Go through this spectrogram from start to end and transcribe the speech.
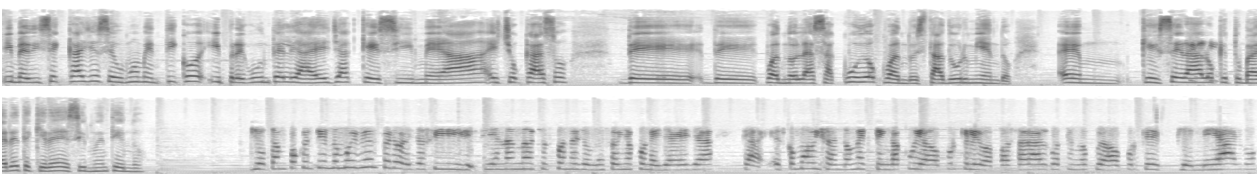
y me dice, cállese un momentico y pregúntele a ella que si me ha hecho caso de, de cuando la sacudo, cuando está durmiendo. Em, ¿Qué será lo que tu madre te quiere decir? No entiendo yo tampoco entiendo muy bien, pero ella sí, sí en las noches cuando yo me sueño con ella, ella es como avisándome, tenga cuidado porque le va a pasar algo, tenga cuidado porque tiene algo.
